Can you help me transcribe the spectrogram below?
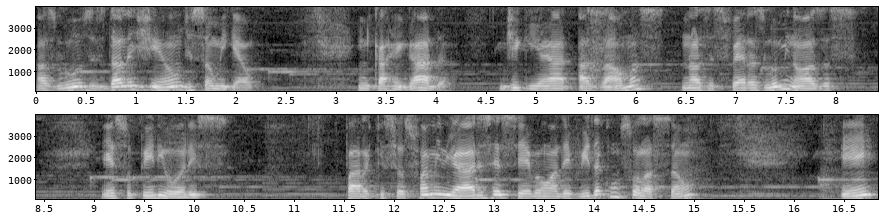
as luzes da Legião de São Miguel, encarregada de guiar as almas nas esferas luminosas e superiores para que seus familiares recebam a devida consolação e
